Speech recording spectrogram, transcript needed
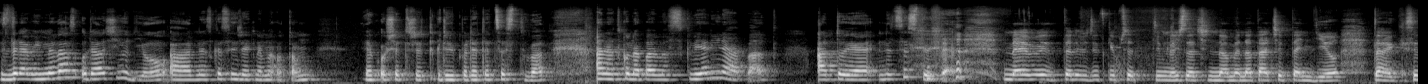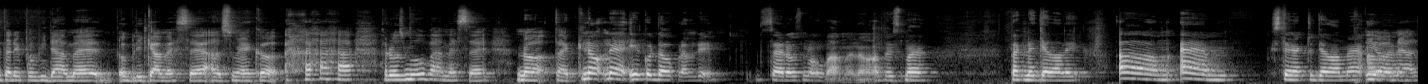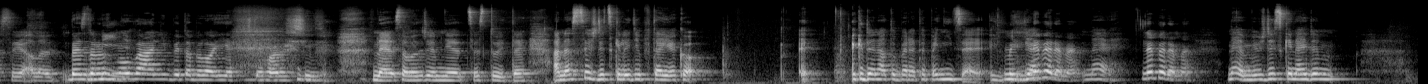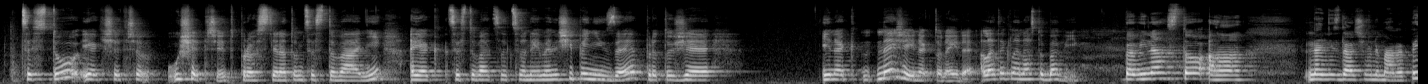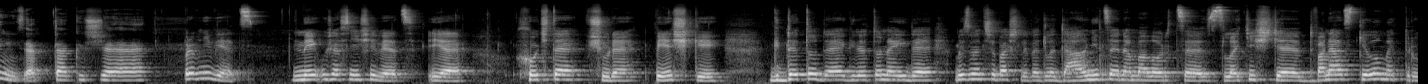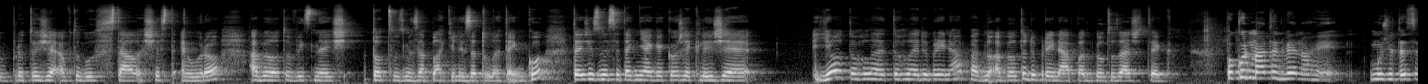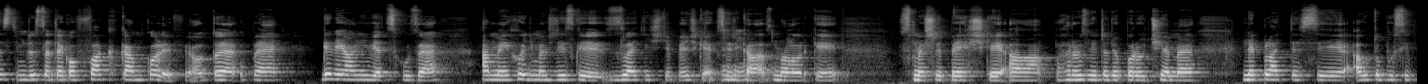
Zdravíme vás u dalšího dílu a dneska si řekneme o tom, jak ošetřit, když budete cestovat. A Natko napadl skvělý nápad a to je necestujte. ne, my tady vždycky před tím, než začínáme natáčet ten díl, tak si tady povídáme, oblíkáme se a jsme jako hahaha, rozmlouváme se. No, tak... No, ne, jako doopravdy se rozmlouváme, no, aby jsme tak nedělali. Um, um, Stejně jak to děláme, ale... Jo, ne asi, ale... Bez rozmlouvání by to bylo ještě horší. ne, samozřejmě cestujte. A nás se vždycky lidi ptají jako, e, kde na to berete peníze? My jak... nebereme. Ne. Nebereme. Ne, my vždycky najdeme cestu, jak šetře, ušetřit prostě na tom cestování a jak cestovat za co nejmenší peníze, protože jinak, ne, že jinak to nejde, ale takhle nás to baví. Baví nás to a na nic dalšího nemáme peníze, takže... První věc, nejúžasnější věc je choďte všude pěšky, kde to jde, kde to nejde. My jsme třeba šli vedle dálnice na Malorce z letiště 12 kilometrů, protože autobus stál 6 euro a bylo to víc než to, co jsme zaplatili za tu letenku. Takže jsme si tak nějak jako řekli, že jo, tohle, tohle je dobrý nápad. No a byl to dobrý nápad, byl to zážitek. Pokud máte dvě nohy, můžete se s tím dostat jako fakt kamkoliv, jo. To je úplně geniální věc schůze. A my chodíme vždycky z letiště pěšky, jak si mm-hmm. říkala, z Malorky. Jsme šli pěšky a hrozně to doporučujeme. Neplaťte si autobusy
